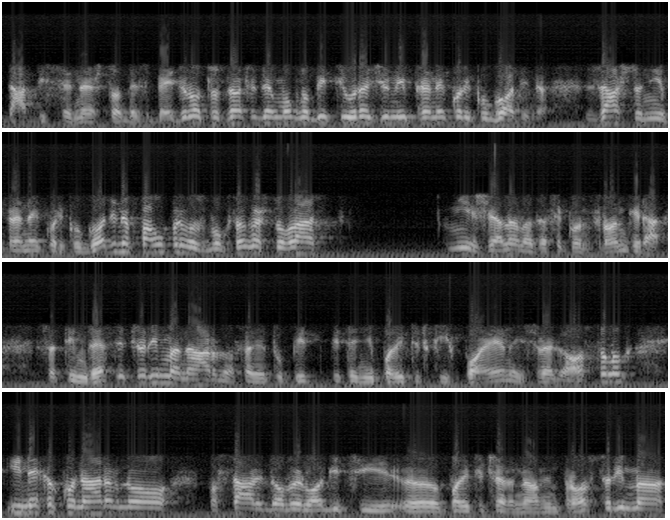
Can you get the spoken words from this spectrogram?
da bi se nešto obezbedilo, to znači da je moglo biti urađeno i pre nekoliko godina. Zašto nije pre nekoliko godina? Pa upravo zbog toga što vlast nije želela da se konfrontira sa tim desničarima, naravno sad je tu pitanje političkih poena i svega ostalog i nekako naravno po staroj dobroj logici e, političara na ovim prostorima e,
